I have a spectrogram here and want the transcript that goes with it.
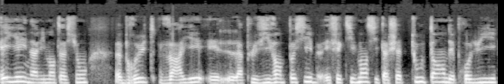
ayez une alimentation euh, brute, variée et la plus vivante possible. Effectivement, si tu achètes tout le temps des produits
